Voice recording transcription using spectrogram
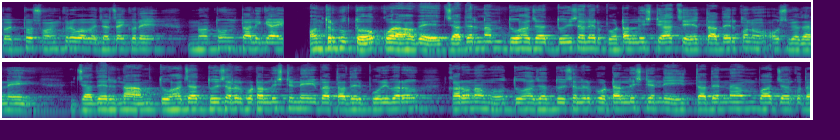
তথ্য স্বয়ংক্রিয়ভাবে যাচাই করে নতুন তালিকায় অন্তর্ভুক্ত করা হবে। যাদের নাম দু হাজার দুই সালের ভোটার লিস্টে আছে, তাদের কোনো অসুবিধা নেই। যাদের নাম দু হাজার দুই সালের ভোটার লিস্টে নেই বা তাদের পরিবারও কারও নামও দু হাজার দুই সালের ভোটার লিস্টে নেই, তাদের নাম বাদ যাওয়ার কথা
